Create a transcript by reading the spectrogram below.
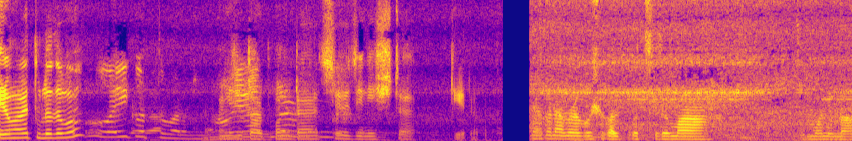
এরম ভাবে তুলে দেবো। যে তর্পণটা আছে, ওই জিনিসটা দিয়ে দেবো। এখন আমরা বসে গল্প করছি, তো মা মণিমা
